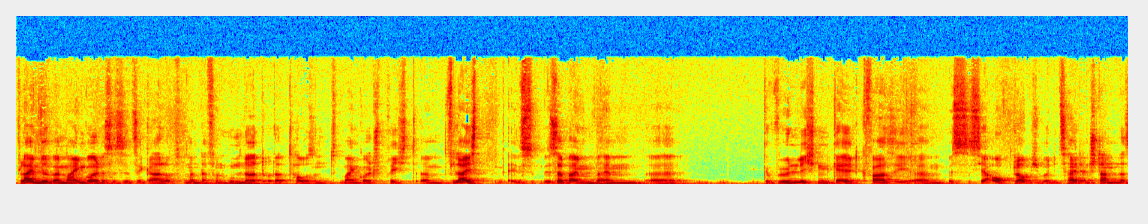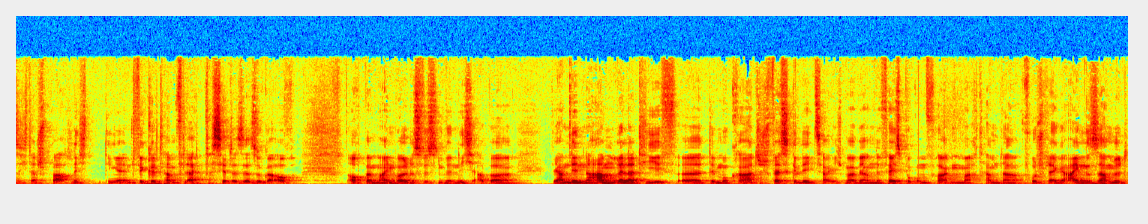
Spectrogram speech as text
bleiben wir bei Maingold. Das ist jetzt egal, ob man da von 100 oder 1000 Maingold spricht. Ähm, vielleicht ist, ist er beim, beim äh, gewöhnlichen Geld quasi, ähm, ist es ja auch, glaube ich, über die Zeit entstanden, dass sich da sprachlich Dinge entwickelt haben. Vielleicht passiert das ja sogar auch auch bei Maingold, das wissen wir nicht, aber wir haben den Namen relativ äh, demokratisch festgelegt, sage ich mal. Wir haben eine Facebook-Umfrage gemacht, haben da Vorschläge eingesammelt,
